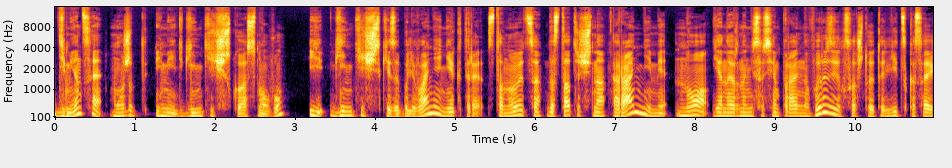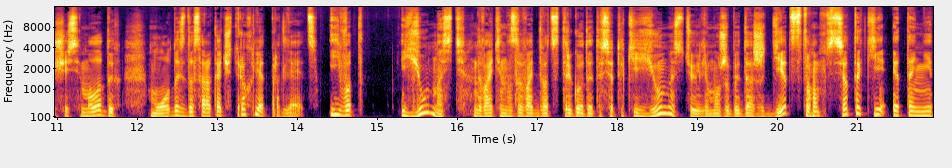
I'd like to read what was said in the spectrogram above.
Деменция может иметь генетическую основу, и генетические заболевания некоторые становятся достаточно ранними, но я, наверное, не совсем правильно выразился, что это лиц, касающиеся молодых. Молодость до 44 лет продляется. И вот юность, давайте называть 23 года это все-таки юностью или, может быть, даже детством, все-таки это не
